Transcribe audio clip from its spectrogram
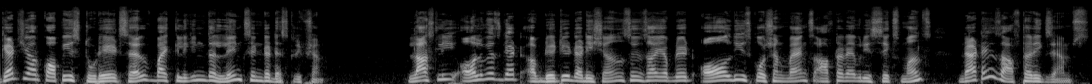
Get your copies today itself by clicking the links in the description. Lastly, always get updated editions since I update all these question banks after every 6 months, that is after exams.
